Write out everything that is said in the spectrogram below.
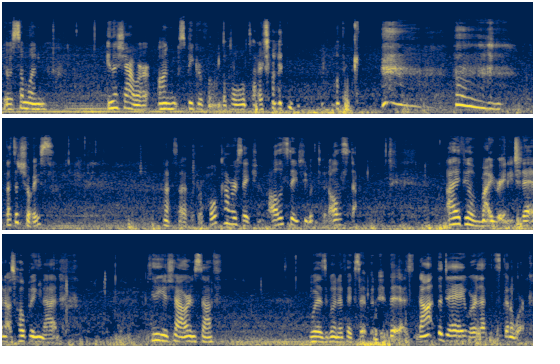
There was someone in the shower on speakerphone the whole entire time. That's a choice. That's a, a whole conversation, all the states she went to, all the stuff. I feel migrainy today, and I was hoping that taking a shower and stuff was going to fix it, but it is not the day where that's going to work.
